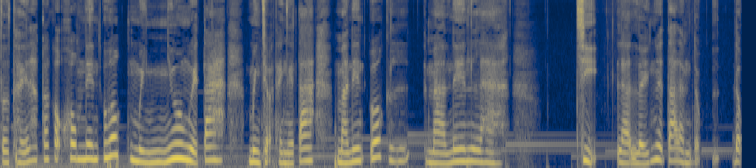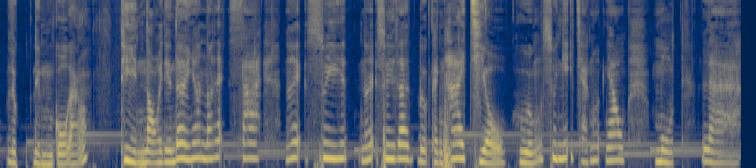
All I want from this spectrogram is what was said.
tớ thấy là các cậu không nên ước mình như người ta, mình trở thành người ta, mà nên ước mà nên là chỉ là lấy người ta làm động động lực để mình cố gắng. Thì nói đến đây nhá, nó lại sai nó lại suy, nó lại suy ra được thành hai chiều hướng suy nghĩ trái ngược nhau. Một là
